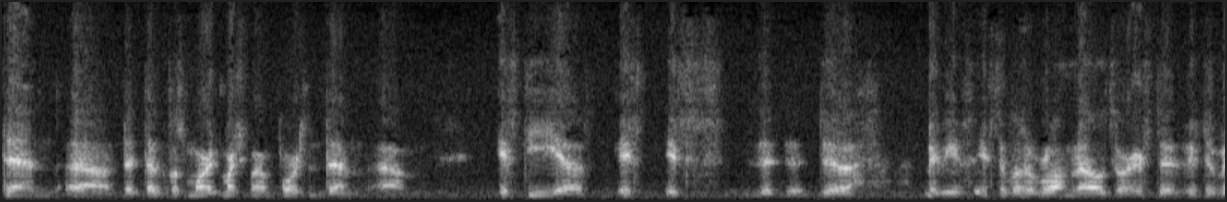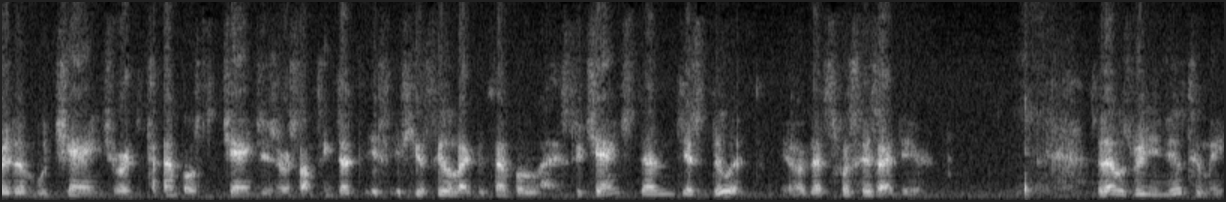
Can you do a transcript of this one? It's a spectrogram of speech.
then uh, that, that was more much more important than um, if the uh, if if the, the, the maybe if, if there was a wrong note or if the if the rhythm would change or the tempo changes or something that if, if you feel like the tempo has to change then just do it. You know that was his idea. So that was really new to me.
